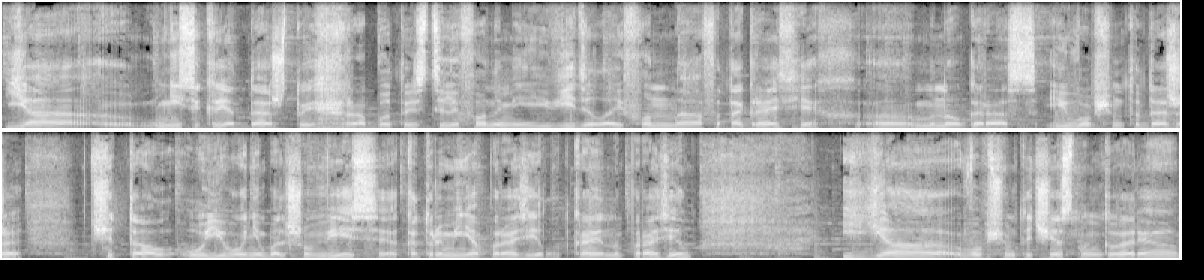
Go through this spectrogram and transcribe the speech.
Я, э, не секрет, да, что я работаю с телефонами и видел iPhone на фотографиях э, много раз. И, в общем-то, даже читал о его небольшом весе, который меня поразил, откровенно поразил. И я, в общем-то, честно говоря,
